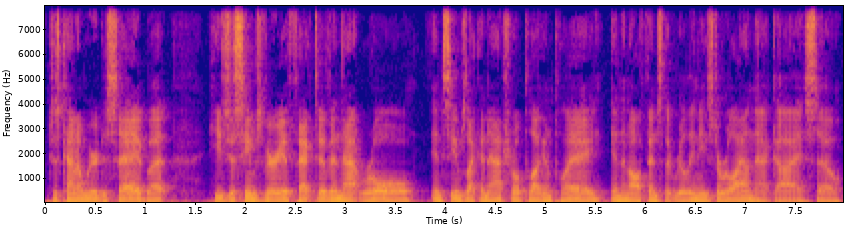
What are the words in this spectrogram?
which is kind of weird to say, but he just seems very effective in that role and seems like a natural plug and play in an offense that really needs to rely on that guy. So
